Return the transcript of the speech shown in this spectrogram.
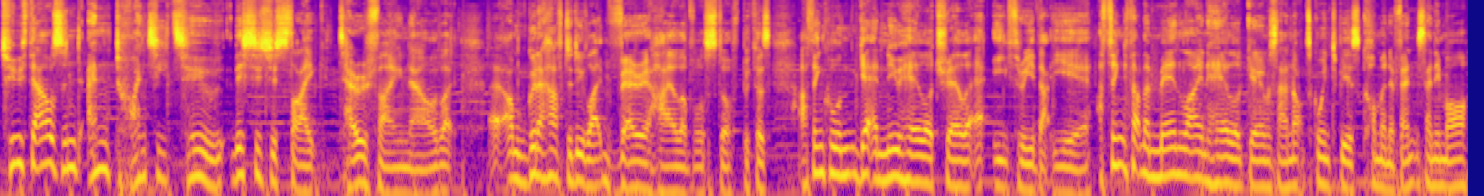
2022. This is just like terrifying now. Like, uh, I'm gonna have to do like very high level stuff because I think we'll get a new Halo trailer at E3 that year. I think that the mainline Halo games are not going to be as common events anymore,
